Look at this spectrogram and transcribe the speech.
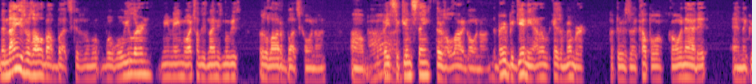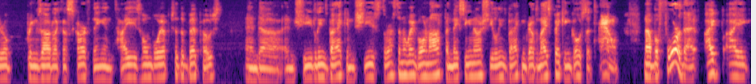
The '90s was all about butts because when we learned, me and Name watch all these '90s movies, there was a lot of butts going on. Um, Ah. Basic Instinct, there's a lot going on. The very beginning, I don't know if you guys remember, but there's a couple going at it, and the girl brings out like a scarf thing and ties homeboy up to the bedpost, and uh, and she leans back and she's thrusting away, going off, and next thing you know, she leans back and grabs an ice pick and goes to town. Now before that, I I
